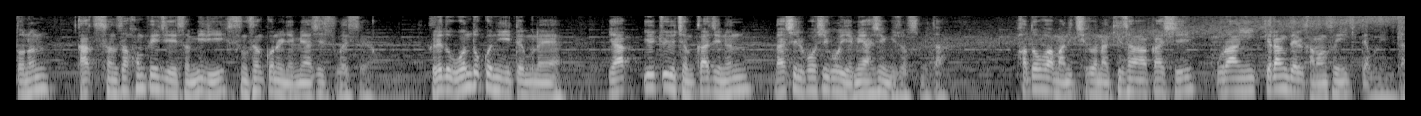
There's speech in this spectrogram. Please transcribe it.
또는 각 선사 홈페이지에서 미리 승선권을 예매하실 수가 있어요. 그래도 원도권이기 때문에 약 일주일 전까지는 날씨를 보시고 예매하시는 게 좋습니다. 파도가 많이 치거나 기상악화 시 우랑이 깨랑될 가망성이 있기 때문입니다.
